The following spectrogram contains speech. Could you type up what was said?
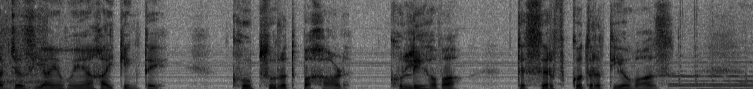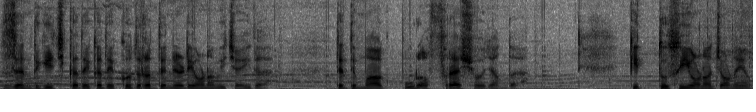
ਅੱਜ ਅਸੀਂ ਆਏ ਹੋਏ ਹਾਂ ਹਾਈਕਿੰਗ ਤੇ। ਖੂਬਸੂਰਤ ਪਹਾੜ ਖੁੱਲੀ ਹਵਾ ਤੇ ਸਿਰਫ ਕੁਦਰਤੀ ਆਵਾਜ਼। ਜ਼ਿੰਦਗੀ 'ਚ ਕਦੇ-ਕਦੇ ਕੁਦਰਤ ਦੇ ਨੇੜੇ ਆਉਣਾ ਵੀ ਚਾਹੀਦਾ ਹੈ ਤੇ ਦਿਮਾਗ ਪੂਰਾ ਫਰੈਸ਼ ਹੋ ਜਾਂਦਾ ਹੈ। ਕਿ ਤੁਸੀਂ ਆਉਣਾ ਚਾਹੁੰਦੇ ਹੋ?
